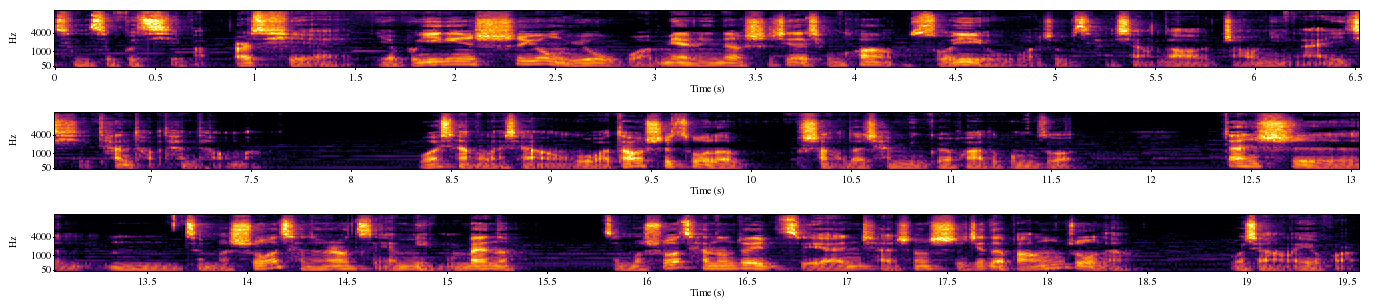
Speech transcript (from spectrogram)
参差不齐吧，而且也不一定适用于我面临的实际的情况，所以我这不才想到找你来一起探讨探讨嘛。我想了想，我倒是做了不少的产品规划的工作，但是，嗯，怎么说才能让子妍明白呢？怎么说才能对子妍产生实际的帮助呢？我想了一会儿，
